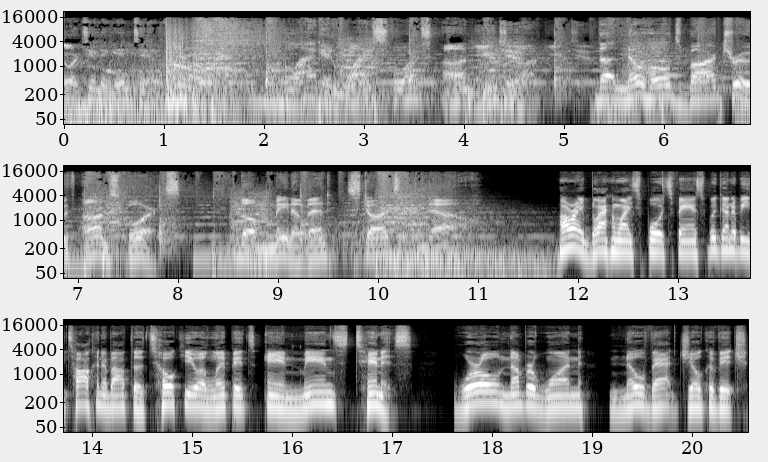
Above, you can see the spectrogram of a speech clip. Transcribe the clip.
You're tuning into Black and White Sports on YouTube. The no holds barred truth on sports. The main event starts now. All right, black and white sports fans, we're going to be talking about the Tokyo Olympics and men's tennis. World number one Novak Djokovic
